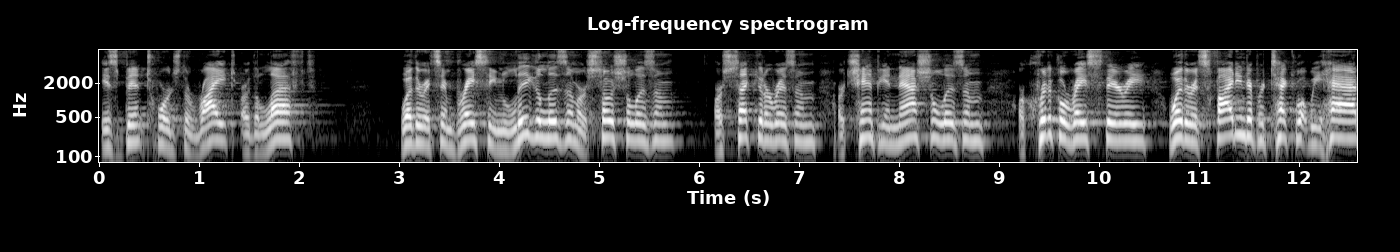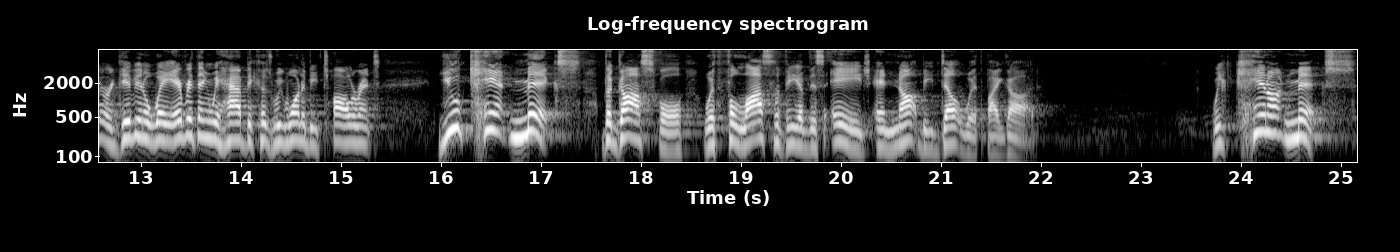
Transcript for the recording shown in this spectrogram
is bent towards the right or the left, whether it's embracing legalism or socialism or secularism or champion nationalism or critical race theory, whether it's fighting to protect what we had or giving away everything we have because we want to be tolerant, you can't mix the gospel with philosophy of this age and not be dealt with by God. We cannot mix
